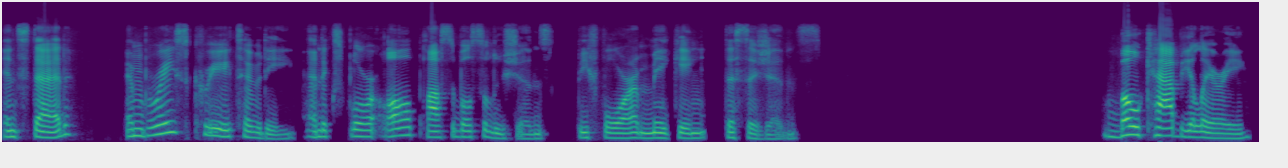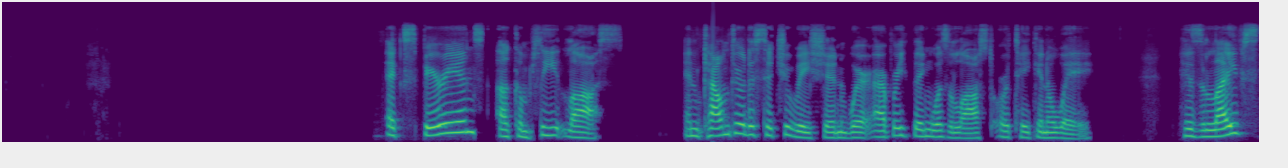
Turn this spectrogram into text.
Instead, embrace creativity and explore all possible solutions before making decisions. Vocabulary Experienced a complete loss. Encountered a situation where everything was lost or taken away. His life's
